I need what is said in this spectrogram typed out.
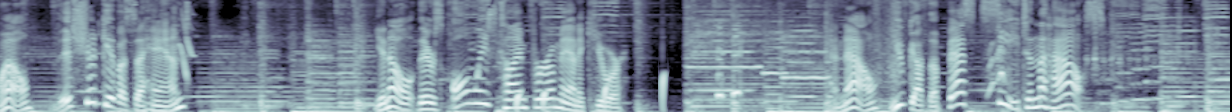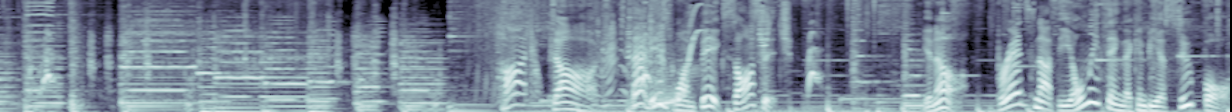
Well, this should give us a hand. You know, there's always time for a manicure. And now you've got the best seat in the house. Hot dog. That is one big sausage. You know, bread's not the only thing that can be a soup bowl.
